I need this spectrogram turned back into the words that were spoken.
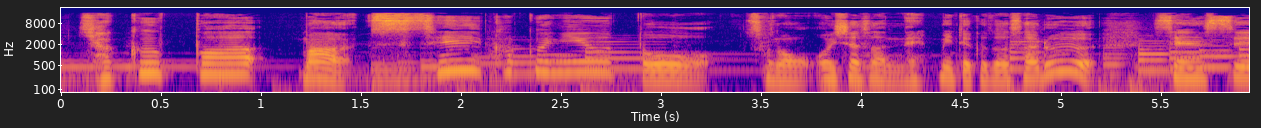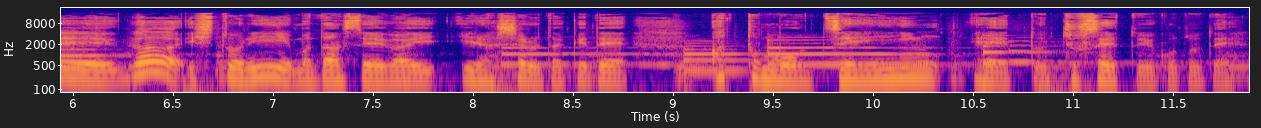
う100%まあ正確に言うとそのお医者さんね見てくださる先生が1人、まあ、男性がいらっしゃるだけであともう全員、えーと、女性ということで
